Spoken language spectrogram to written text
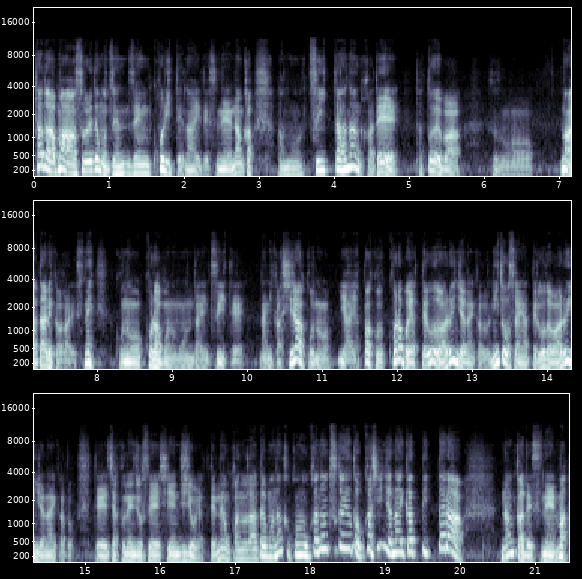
ただまあ、それでも全然懲りてないですね。なんか、あの、ツイッターなんかで、例えば、その、まあ誰かがですね、このコラボの問題について何かしら、この、いや、やっぱコラボやってること悪いんじゃないかと、二藤さんやってることは悪いんじゃないかと、で、若年女性支援事業やってるね、他の団体もなんかこのお金の使い方おかしいんじゃないかって言ったら、なんかですね、ま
